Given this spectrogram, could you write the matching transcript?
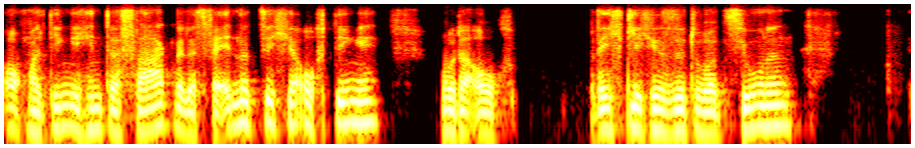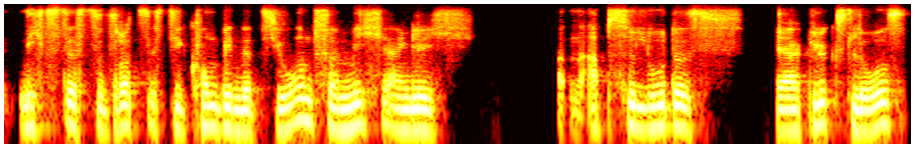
auch mal Dinge hinterfragen, weil es verändert sich ja auch Dinge oder auch rechtliche Situationen. Nichtsdestotrotz ist die Kombination für mich eigentlich ein absolutes ja, glückslos,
